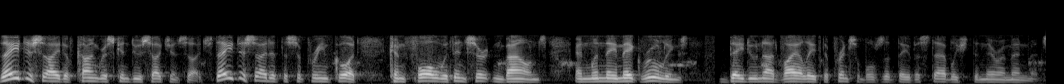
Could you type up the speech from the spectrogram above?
They decide if Congress can do such and such. They decide if the Supreme Court can fall within certain bounds, and when they make rulings, they do not violate the principles that they've established in their amendments.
